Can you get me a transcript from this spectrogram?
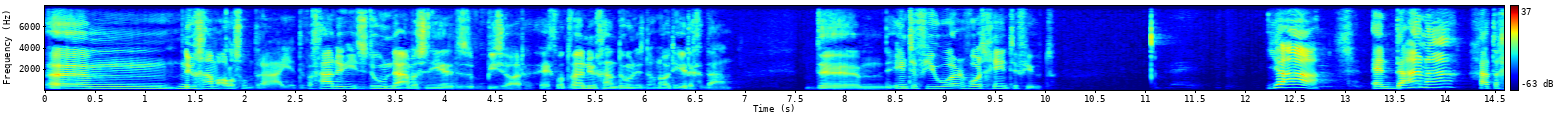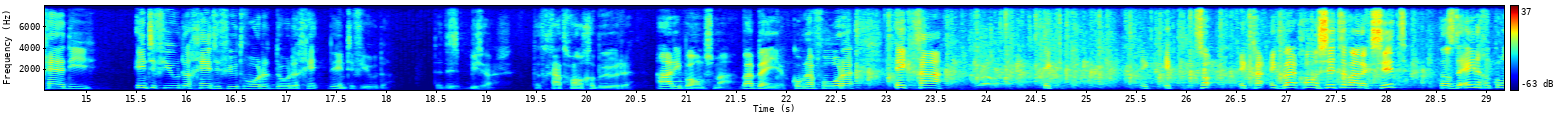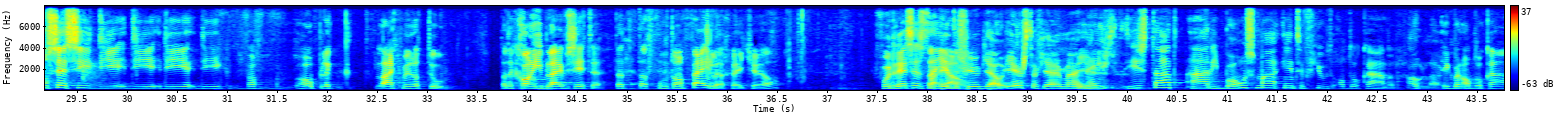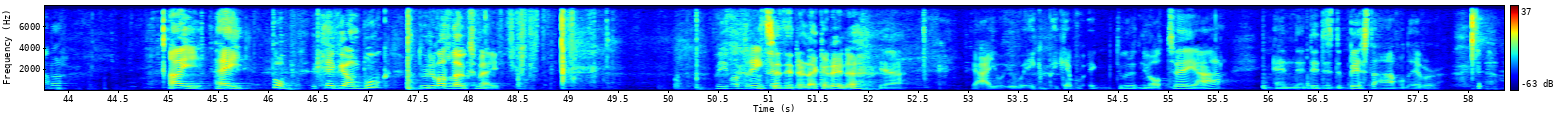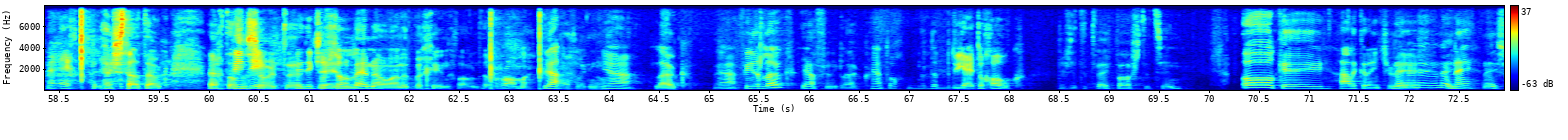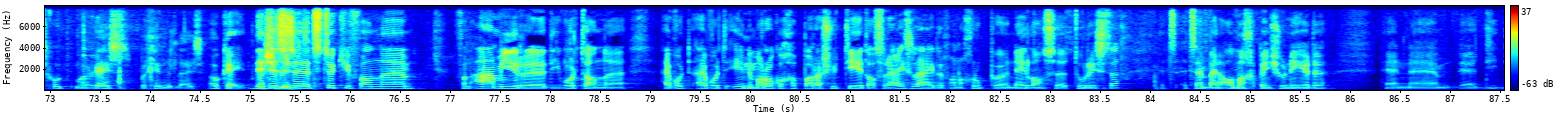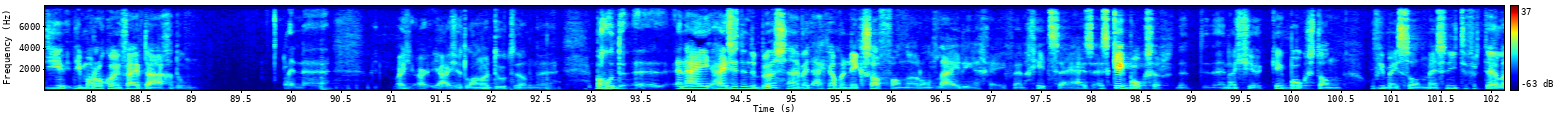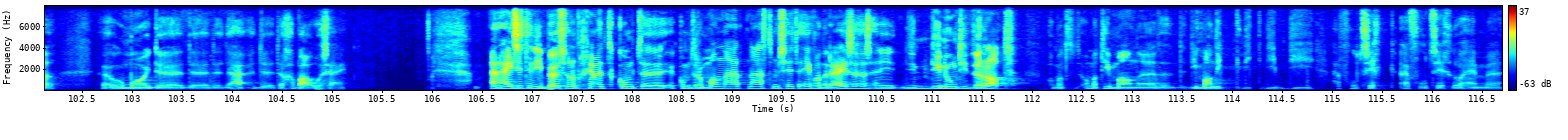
Ehm, nu gaan we alles omdraaien. We gaan nu iets doen, dames en heren. Het is bizar. Echt, wat wij nu gaan doen is nog nooit eerder gedaan. De, de interviewer wordt geïnterviewd. Ja, en daarna gaat degene die interviewde geïnterviewd worden door de, ge- de interviewde. Dat is bizar. Dat gaat gewoon gebeuren. Arie Boomsma, waar ben je? Kom naar voren. Ik ga. Ik, ik, ik, ik, ga, ik blijf gewoon zitten waar ik zit. Dat is de enige concessie die, die, die, die ik. Hopelijk laat je me dat toe. Dat ik gewoon hier blijf zitten. Dat, dat voelt dan veilig, weet je wel. Voor de rest is het aan jou. interview ik jou eerst of jij mij Nee, eerst? hier staat Arie Boomsma interviewt Abdelkader. Oh, leuk. Ik ben Abdelkader. Hoi, hey, top. Ik geef jou een boek. Doe er wat leuks mee. Wil je wat drinken? Zit hij er lekker in, hè? Ja, ja joh, joh, ik, ik, heb, ik doe het nu al twee jaar. En eh, dit is de beste avond ever. Nee, echt. Jij staat ook echt als Vind een ik, soort eh, Jay. Leno aan het begin gewoon te rammen Ja, eigenlijk nog. Ja, Leuk. ja. Vind je dat leuk? Ja, vind ik leuk. Ja, toch? Dat doe jij toch ook? Er zitten twee post-its in. Oké, haal ik er eentje Nee, weg. nee, nee, nee. Nee? Nee, is goed. Maar lees, begin met lezen. Oké, dit is eh, het stukje van, van Amir. die wordt dan, hij, wordt, hij wordt in Marokko geparachuteerd als reisleider van een groep Nederlandse toeristen. Het, het zijn bijna allemaal gepensioneerden. En eh, eh, die, die, die Marokko in vijf dagen doen. En eh, als, je, ja, als je het langer doet, dan. eh, maar goed, eh, en hij, hij zit in de bus en hij weet eigenlijk helemaal niks af van eh, rondleidingen geven en gids zijn. Hij is, hij kickbokser. En als je kickbokst, dan hoef je meestal mensen niet te vertellen eh, hoe mooi de, de, de, de, de, gebouwen zijn. En hij zit in die bus en op een gegeven moment komt, eh, komt er een man na- naast hem zitten, een van de reizigers, en die, die, die noemt hij de rat. Omdat, omdat die man, eh, die, man die, die, die, die- hij, voelt zich, hij voelt zich door hem eh,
